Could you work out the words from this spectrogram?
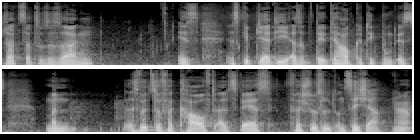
Satz dazu zu sagen, ist, es gibt ja die, also der, der Hauptkritikpunkt ist, man, es wird so verkauft, als wäre es verschlüsselt und sicher. Ja.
